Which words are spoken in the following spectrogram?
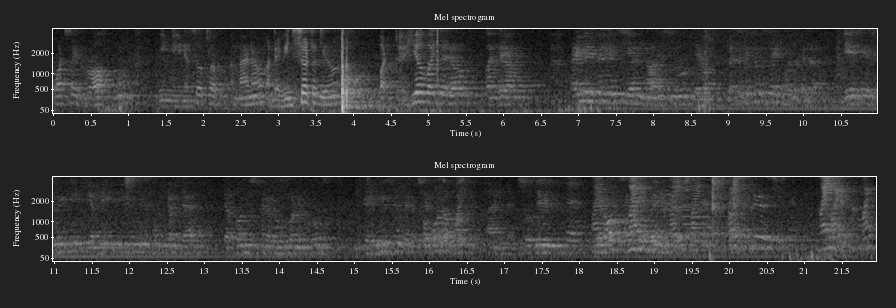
quartzite rock no, in, in a circular manner and they have inserted the urns. But here, while there are, while there are primary burials here in Adichanallur, they have, that's a different side for the pillar. ASI is doing it, the big museum is coming up there, they are going to spend a good and close. The museum, they have So hold up, Mike. and so they will, Sir, they're all Mike, secondary Mike, burials. Mike, Mike, Mike,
